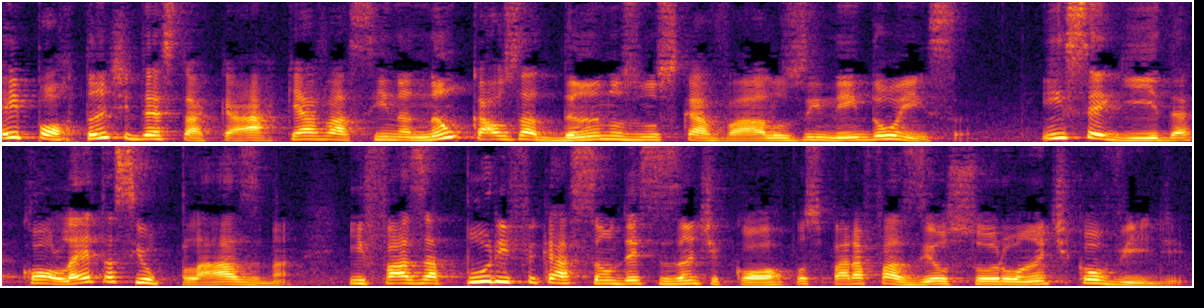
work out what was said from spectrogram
É importante destacar que a vacina não causa danos nos cavalos e nem doença. Em seguida, coleta-se o plasma e faz a purificação desses anticorpos para fazer o soro anti-Covid.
